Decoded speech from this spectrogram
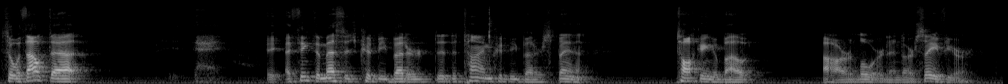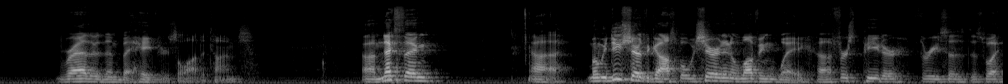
so without that, I think the message could be better, the time could be better spent talking about our Lord and our Savior rather than behaviors a lot of times. Um, next thing, uh, when we do share the gospel, we share it in a loving way. Uh, 1 Peter 3 says it this way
